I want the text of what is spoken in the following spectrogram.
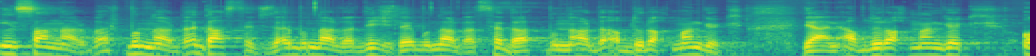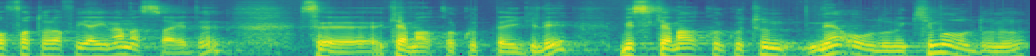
insanlar var. Bunlar da gazeteciler, bunlar da Dicle, bunlar da Sedat, bunlar da Abdurrahman Gök. Yani Abdurrahman Gök o fotoğrafı yayınlamasaydı Kemal Korkut'la ilgili biz Kemal Korkut'un ne olduğunu, kim olduğunu,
